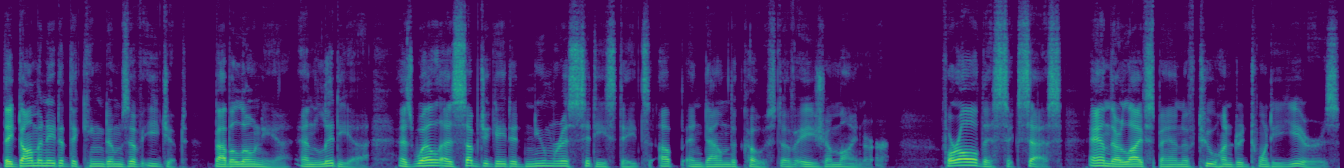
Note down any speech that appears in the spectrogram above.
They dominated the kingdoms of Egypt, Babylonia, and Lydia, as well as subjugated numerous city states up and down the coast of Asia Minor. For all this success, and their lifespan of 220 years,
